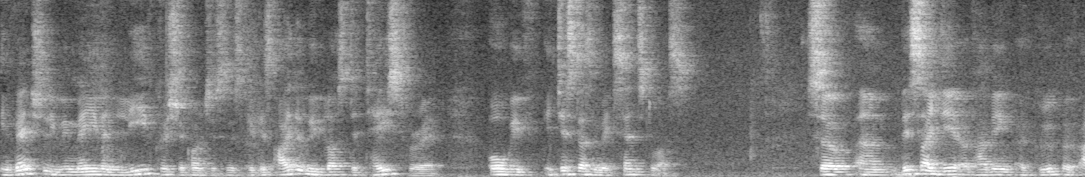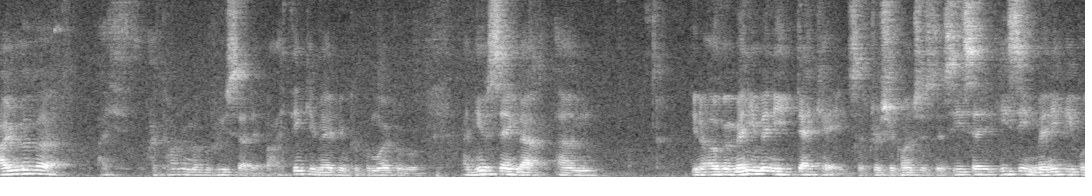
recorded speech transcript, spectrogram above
eventually we may even leave krishna consciousness because either we've lost a taste for it or we've it just doesn't make sense to us so um, this idea of having a group of, I remember, I, I can't remember who said it, but I think it may have been Kripamoy Prabhu, and he was saying that, um, you know, over many, many decades of Krishna consciousness, he said he's seen many people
